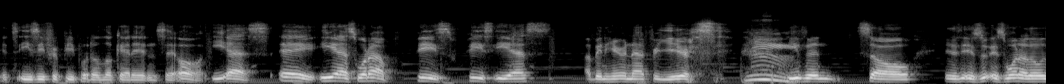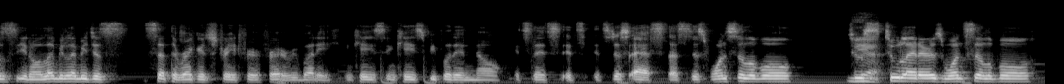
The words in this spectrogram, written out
It's easy for people to look at it and say, "Oh, ES, hey ES, what up? Peace, peace, ES." I've been hearing that for years. Mm. Even so, it's, it's one of those. You know, let me let me just set the record straight for for everybody in case in case people didn't know. It's it's it's it's just S. That's just one syllable, two yeah. two letters, one syllable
